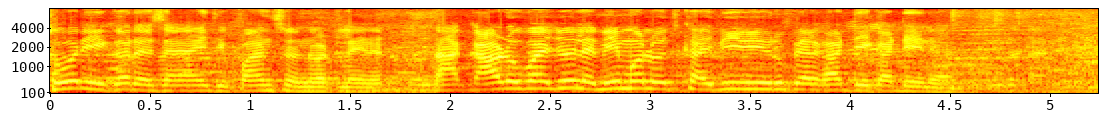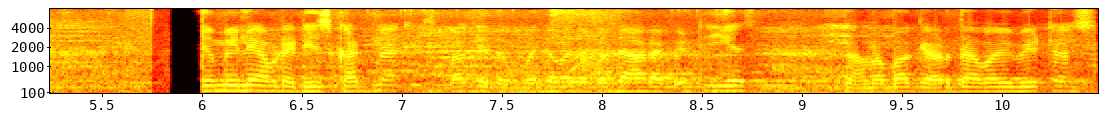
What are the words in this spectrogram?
ચોરી કરે છે અહીંથી પાંચસો નોટ લઈને. આ કાળું ભાઈ જોઈ લે, વિમલો જ ખાય વીસ રૂપિયા કાઢી કાઢીને. જમી લે આપણે ડીશ નાખીશ. બાકી તો મજા મજા બધા આરા બેઠી ગયા છે. અમે બાકી અડધા ભાઈ બેઠા છે.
